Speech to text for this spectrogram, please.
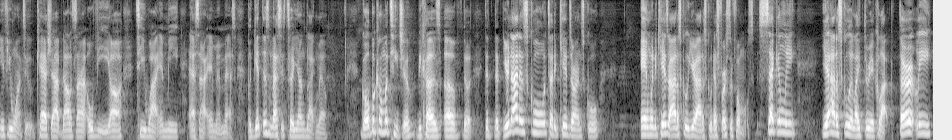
if you want to. Cash App, dollar sign, O V E R T Y M E S I M M S. But get this message to a young black male. Go become a teacher because of the, the, the, you're not in school until the kids are in school. And when the kids are out of school, you're out of school. That's first and foremost. Secondly, you're out of school at like three o'clock. Thirdly,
